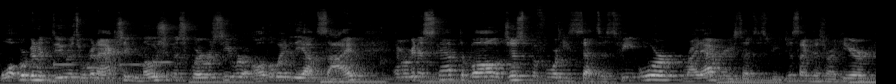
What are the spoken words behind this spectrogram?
what we're going to do is we're going to actually motion the square receiver all the way to the outside, and we're going to snap the ball just before he sets his feet or right after he sets his feet, just like this right here.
